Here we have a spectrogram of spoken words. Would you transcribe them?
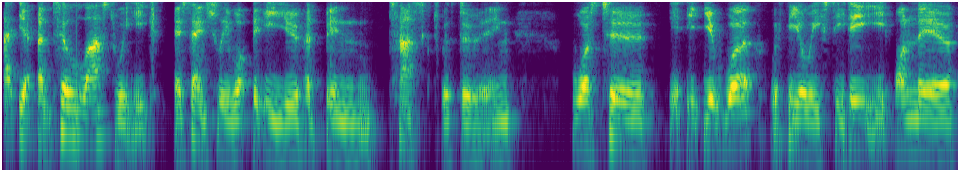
Uh, yeah, until last week, essentially what the EU had been tasked with doing was to you work with the OECD on their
